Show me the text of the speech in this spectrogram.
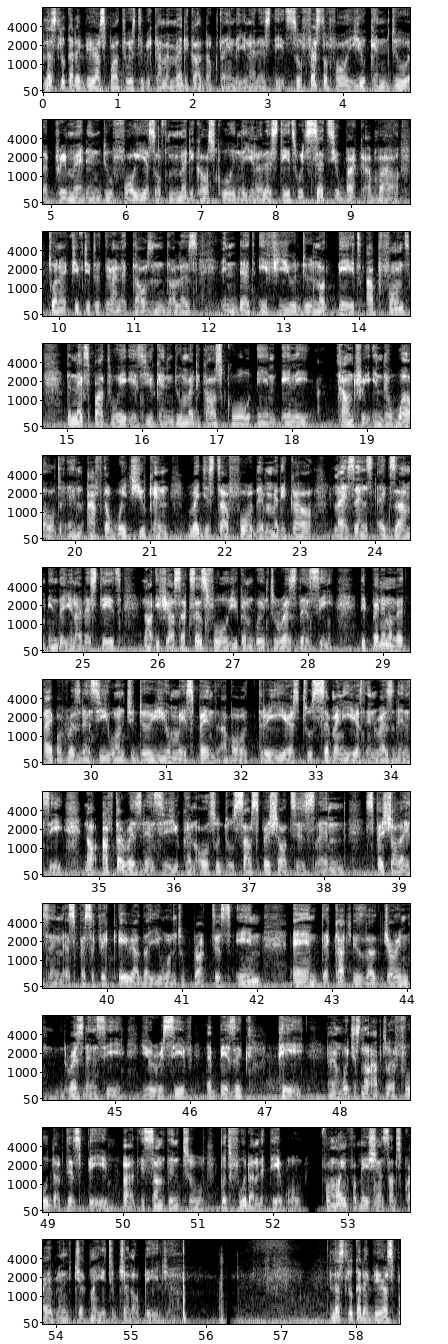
Let's look at the various pathways to become a medical doctor in the United States. So, first of all, you can do a pre med and do four years of medical school in the United States, which sets you back about two hundred fifty to three hundred thousand dollars in debt if you do not pay it upfront. The next pathway is you can do medical school in any country in the world and after which you can register for the medical license exam in the United States. Now, if you are successful, you can go into residency. Depending on the type of residency you want to do, you may spend about three years to seven years in residency. Now, after residency, you can also do subspecialties and specialize in a specific area that you want to practice in. And the catch is that during residency, you receive a basic pay, um, which is not up to a full doctor's pay, but it's something to put food on the table. For more information, subscribe and check my YouTube channel page. Let's look at the various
